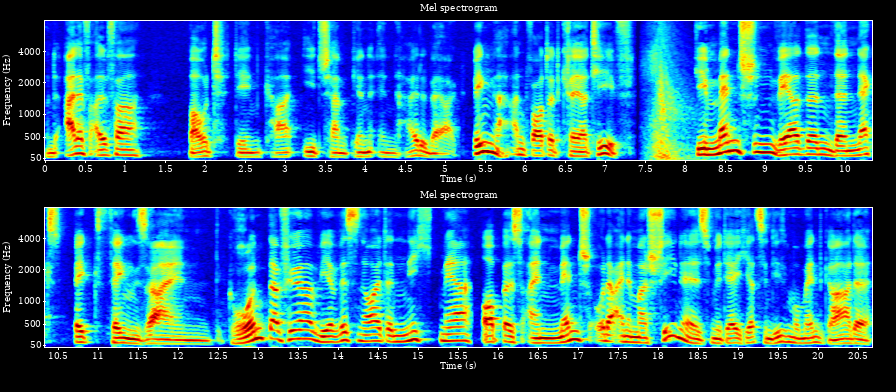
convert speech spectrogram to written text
Und Aleph Alpha baut den KI-Champion in Heidelberg. Bing antwortet kreativ. Die Menschen werden the next big thing sein. Grund dafür, wir wissen heute nicht mehr, ob es ein Mensch oder eine Maschine ist, mit der ich jetzt in diesem Moment gerade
